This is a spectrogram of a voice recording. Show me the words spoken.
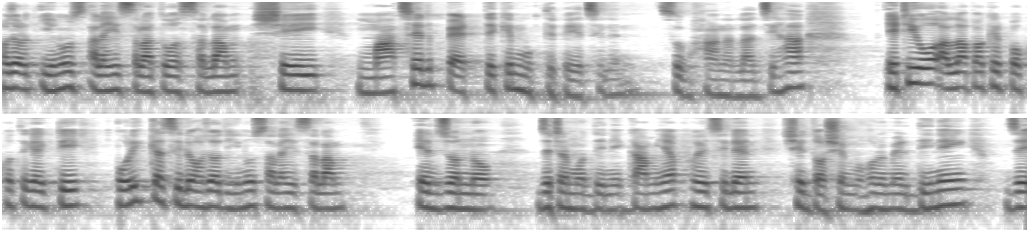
হজরত ইউনুস আলহি সাল্লাতুয়াসাল্লাম সেই মাছের পেট থেকে মুক্তি পেয়েছিলেন। সুবহান আল্লাহ জি হ্যাঁ এটিও আল্লাহ পাকের পক্ষ থেকে একটি পরীক্ষা ছিল হজরত ইউনুস আলাইসাল্লাম এর জন্য। যেটার মধ্যে ইনি কামিয়াব হয়েছিলেন সেই দশে মোহরমের দিনেই যে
